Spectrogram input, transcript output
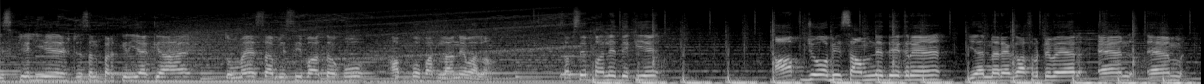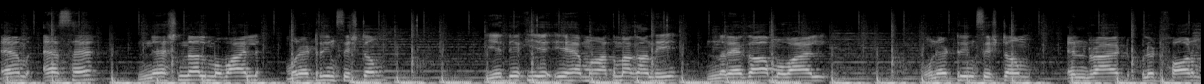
इसके लिए रजिस्ट्रेशन प्रक्रिया क्या है तो मैं सब इसी बातों को आपको बतलाने वाला हूँ। सबसे पहले देखिए, आप जो अभी सामने देख रहे हैं, यह NREGA software N M M S है नेशनल मोबाइल मॉनिटरिंग सिस्टम ये देखिए, ये है Mahatma Gandhi NREGA mobile monitoring system, android platform,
